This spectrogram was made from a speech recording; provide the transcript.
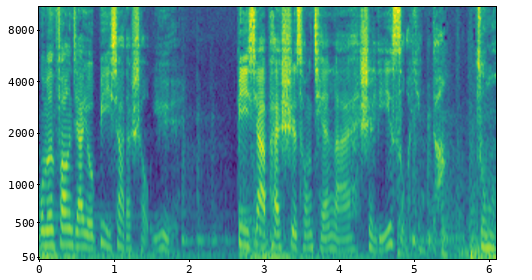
我们方家有陛下的手谕，陛下派侍从前来是理所应当。祖母，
